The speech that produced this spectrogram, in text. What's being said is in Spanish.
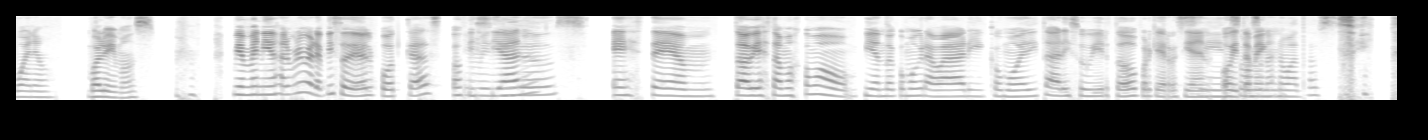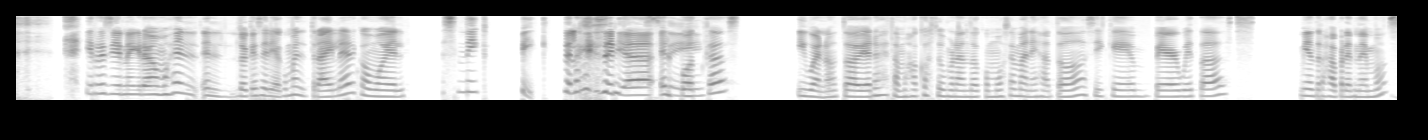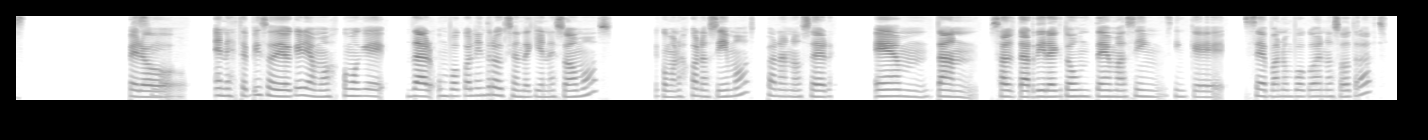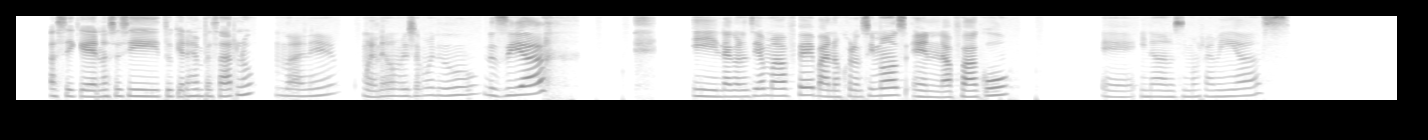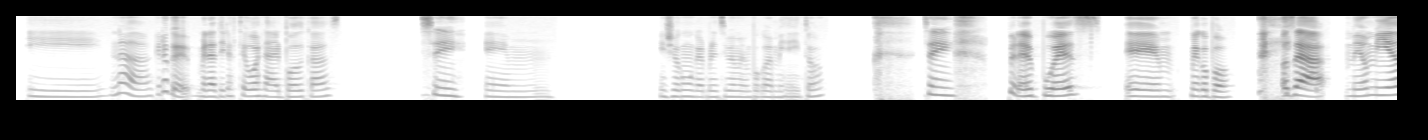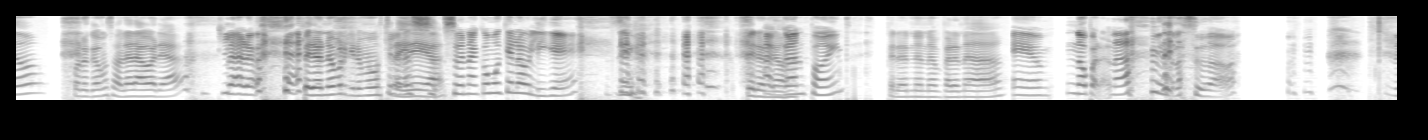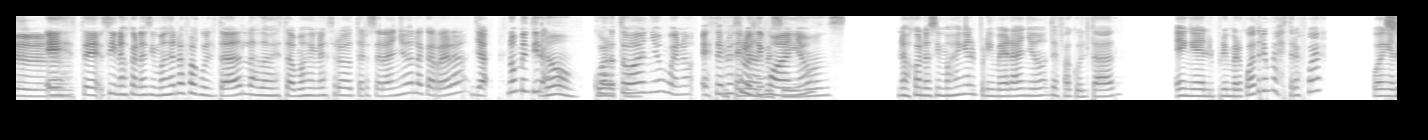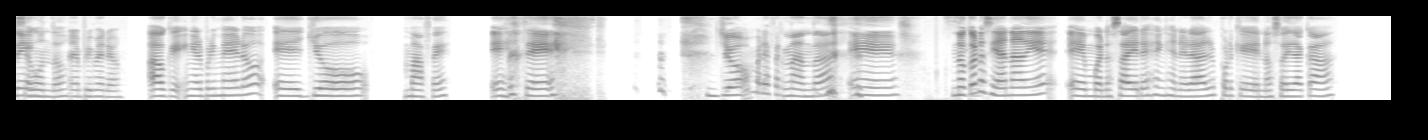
Bueno, volvimos. Bienvenidos al primer episodio del podcast oficial. Este, mm, todavía estamos como viendo cómo grabar y cómo editar y subir todo porque recién Sí, hoy somos también unas novatas. Sí. y recién hoy grabamos el, el lo que sería como el tráiler, como el sneak peek de lo que sería el podcast. Y bueno, todavía nos estamos acostumbrando a cómo se maneja todo, así que bear with us mientras aprendemos. Pero en este episodio queríamos como que dar un poco la introducción de quiénes somos, de cómo nos conocimos, para no ser em, tan saltar directo a un tema sin, sin que sepan un poco de nosotras. Así que no sé si tú quieres empezar, Lu. Vale. Bueno, me llamo Lu, Lucía. Y la conocí a Mafe. Va, nos conocimos en la Facu. eh, y nada, nos hicimos re amigas. Y nada, creo que me la tiraste vos la del podcast. Sí, em, y yo como que al principio me dio un poco de miedito. sí. Pero después em, me copó. O sea, me dio miedo por lo que vamos a hablar ahora. Claro. Pero no porque no me gusta la Claro, idea. suena como que lo obligué. Sí. Pero a no. gunpoint. Pero no, no, para nada. Em, no para nada, mientras sudaba. No, no, no. Este, sí, nos conocimos de la facultad, las dos estamos en nuestro tercer año de la carrera. Ya, no, mentira. no, Cuarto año, bueno, este es Este nuestro último año. Nos conocimos en el primer año de facultad. ¿En el primer cuatrimestre fue? ¿O en el Sí, segundo? En el primero. Ah, ok. En el primero, eh, yo, Mafe, este, yo, María Fernanda, eh, no conocía a nadie en Buenos Aires en general porque no soy de acá.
